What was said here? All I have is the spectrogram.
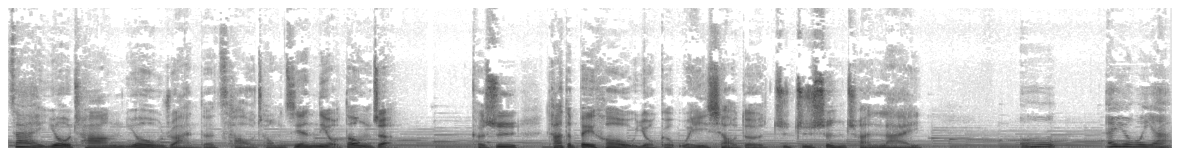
在又长又软的草丛间扭动着。可是，它的背后有个微小的吱吱声传来。哦。哎呦喂呀！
